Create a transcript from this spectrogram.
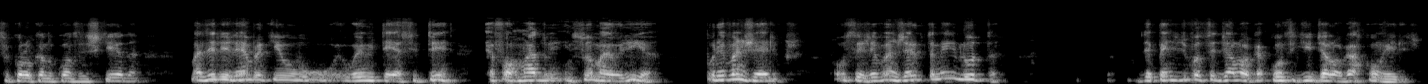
se colocando contra a esquerda, mas ele lembra que o, o MTST é formado, em sua maioria, por evangélicos. Ou seja, evangélico também luta. Depende de você dialogar, conseguir dialogar com eles.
